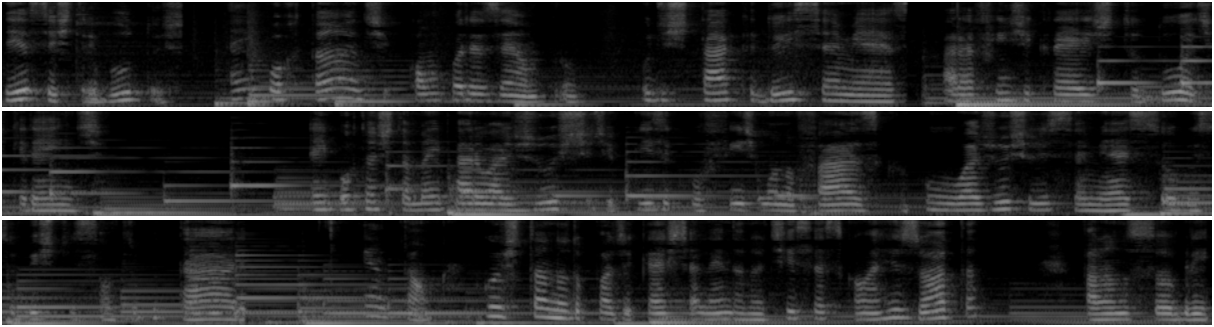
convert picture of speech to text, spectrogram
desses tributos é importante, como por exemplo, o destaque do ICMS para fins de crédito do adquirente. É importante também para o ajuste de PIS e COFINS monofásico, o ajuste do ICMS sobre substituição tributária. Então, Gostando do podcast Além das Notícias com RJ, falando sobre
